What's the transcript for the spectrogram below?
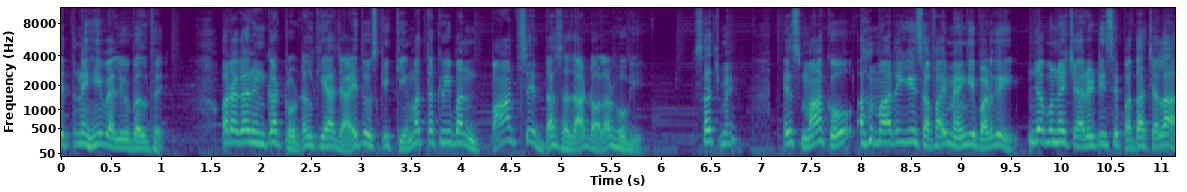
इतने ही वैल्यूएबल थे। और अगर इनका टोटल किया जाए तो इसकी कीमत तकरीबन पाँच से दस हज़ार डॉलर होगी। सच में, इस माँ को अलमारी की सफ़ाई महँगी पड़ गई, जब उन्हें चैरिटी से पता चला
